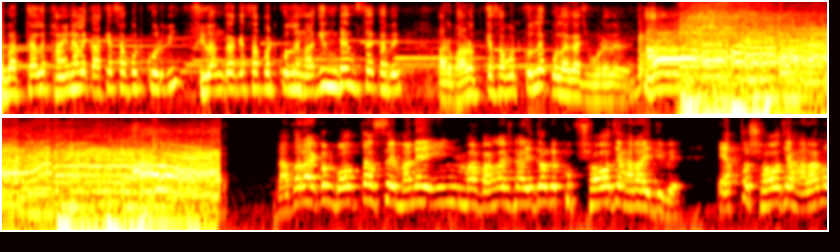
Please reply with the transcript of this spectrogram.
এবার তাহলে ফাইনালে কাকে সাপোর্ট করবি? শ্রীলঙ্কাকে সাপোর্ট করলে নাগিন ড্যান্স দেখাবে আর ভারতকে সাপোর্ট করলে কোলা গাছ ভরে দেবে। দাদারা এখন বলতাছে মানে ইন বাংলাদেশ নারী দলকে খুব সহজে হারাই দিবে। এত সহজে হারানো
